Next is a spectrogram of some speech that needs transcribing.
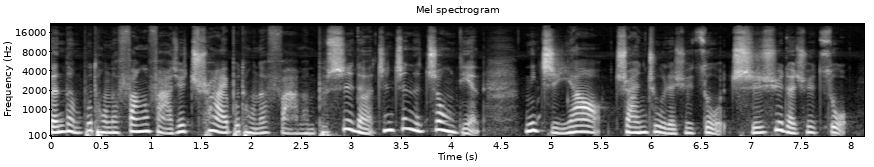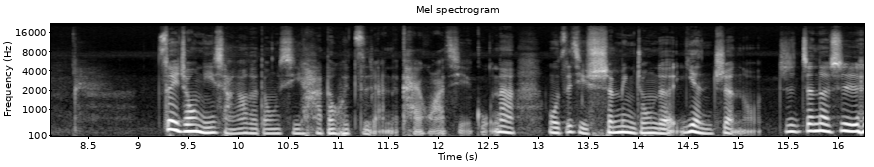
等等不同的方法去 try 不同的法门，不是的，真正的重点，你只要专注的去做，持续的去做，最终你想要的东西，它都会自然的开花结果。那我自己生命中的验证哦，就是真的是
